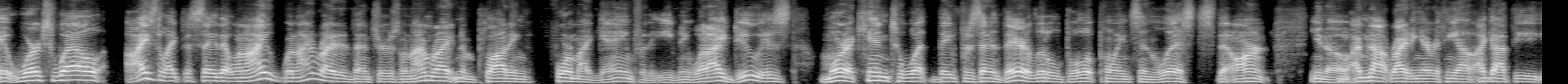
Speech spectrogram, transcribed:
it works well. I like to say that when I when I write adventures, when I'm writing and plotting for my game for the evening, what I do is more akin to what they've presented there, little bullet points and lists that aren't, you know, mm-hmm. I'm not writing everything out. I got the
